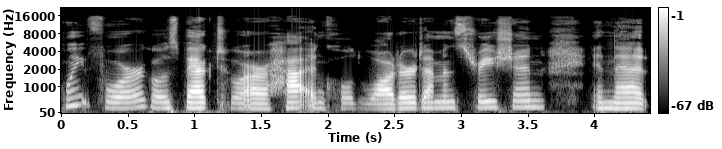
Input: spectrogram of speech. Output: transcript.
Point four goes back to our hot and cold water demonstration in that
